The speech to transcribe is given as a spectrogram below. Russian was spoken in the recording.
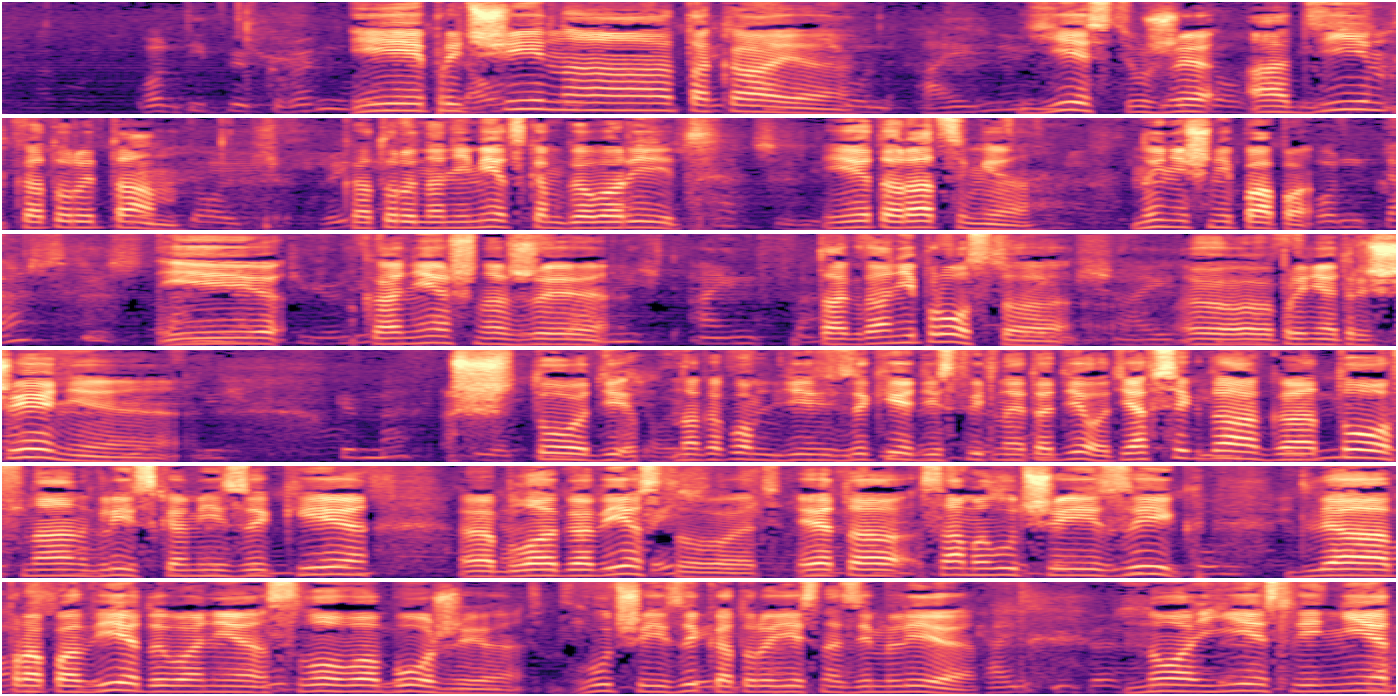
И причина такая. Есть уже один, который там, который на немецком говорит, и это Ратцингер, нынешний папа. И, конечно же, тогда не просто э, принять решение, что, на каком языке действительно это делать. Я всегда готов на английском языке Э, благовествовать. Это самый лучший язык для проповедования Слова Божия. Лучший язык, который есть на земле. Но если нет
